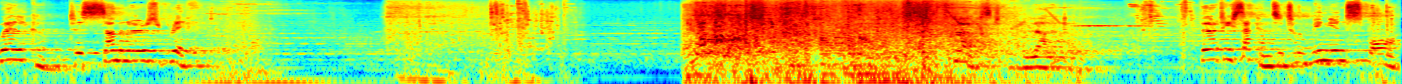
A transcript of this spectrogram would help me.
Welcome to Summoner's Rift. First blood. 30 seconds until minions spawn.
